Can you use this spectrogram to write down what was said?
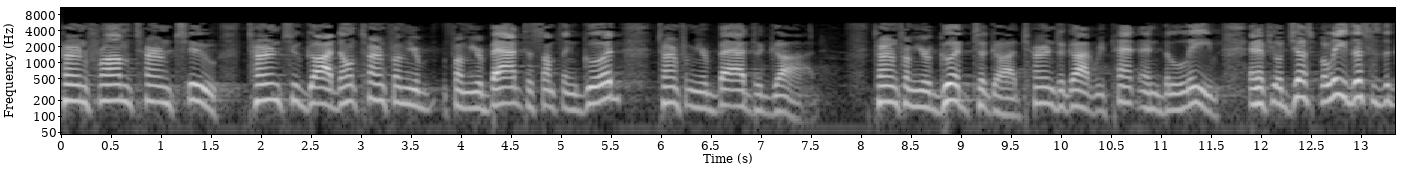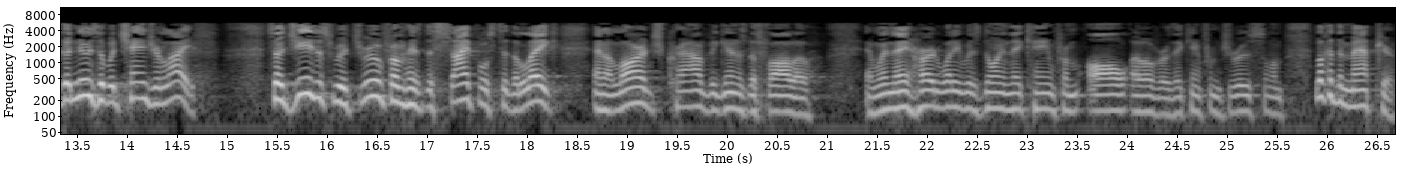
Turn from, turn to. Turn to God. Don't turn from your, from your bad to something good. Turn from your bad to God. Turn from your good to God. Turn to God. Repent and believe. And if you'll just believe, this is the good news that would change your life. So Jesus withdrew from his disciples to the lake and a large crowd begins to follow. And when they heard what he was doing, they came from all over. They came from Jerusalem. Look at the map here.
